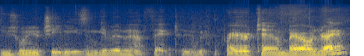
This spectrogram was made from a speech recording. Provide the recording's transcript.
Use one of your chibis and give it an effect too. Rare tomb barrel dragon.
